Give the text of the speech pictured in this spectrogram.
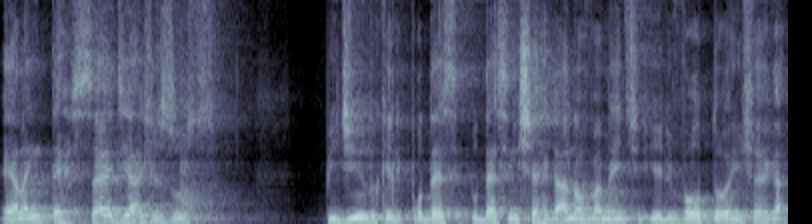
ela intercede a Jesus, pedindo que ele pudesse, pudesse enxergar novamente, e ele voltou a enxergar.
